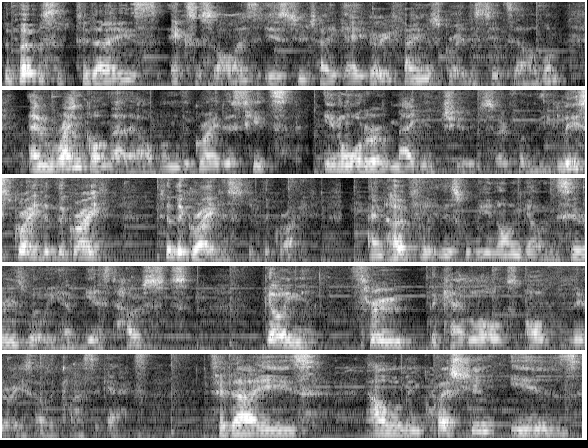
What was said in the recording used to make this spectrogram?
The purpose of today's exercise is to take a very famous greatest hits album and rank on that album the greatest hits in order of magnitude. So from the least great of the great to the greatest of the great. And hopefully this will be an ongoing series where we have guest hosts going through the catalogues of various other classic acts. Today's album in question is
